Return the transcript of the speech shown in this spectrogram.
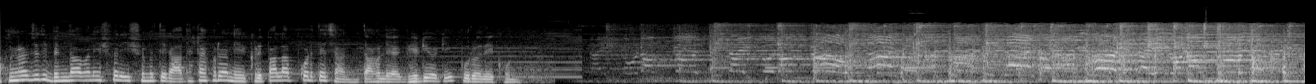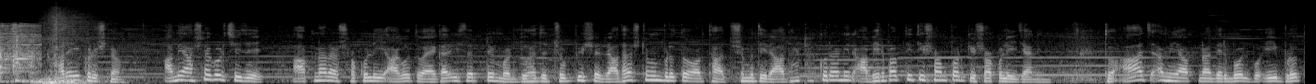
আপনারা যদি বৃন্দাবনেশ্বরী শ্রীমতী রাধা ঠাকুরানীর কৃপা লাভ করতে চান, তাহলে ভিডিওটি পুরো দেখুন। হরে কৃষ্ণ। আমি আশা করছি যে আপনারা সকলেই আগত এগারোই সেপ্টেম্বর দু হাজার চব্বিশের রাধাষ্টমী ব্রত, অর্থাৎ শ্রীমতী রাধা ঠাকুরানীর আবির্ভাব তিথি সম্পর্কে সকলেই জানেন। তো আজ আমি আপনাদের বলব, এই ব্রত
